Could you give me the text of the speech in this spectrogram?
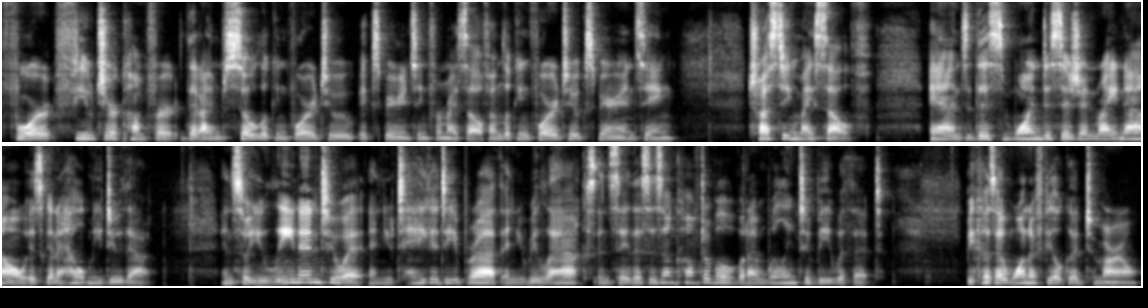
for future comfort that I'm so looking forward to experiencing for myself. I'm looking forward to experiencing trusting myself. And this one decision right now is going to help me do that. And so you lean into it and you take a deep breath and you relax and say, This is uncomfortable, but I'm willing to be with it because I want to feel good tomorrow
